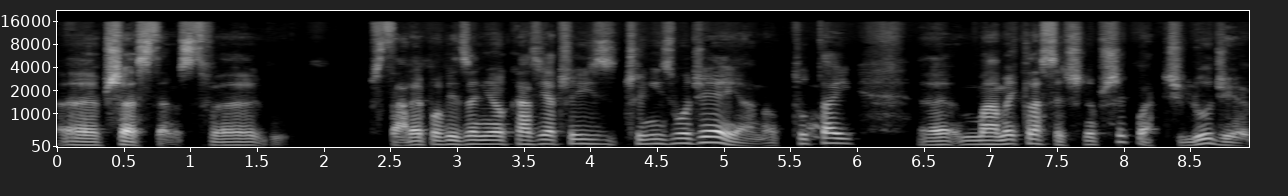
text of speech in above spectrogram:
e, przestępstw. E, stare powiedzenie okazja czyni, czyni złodzieja. No tutaj e, mamy klasyczny przykład. Ci ludzie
